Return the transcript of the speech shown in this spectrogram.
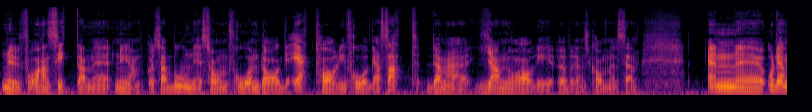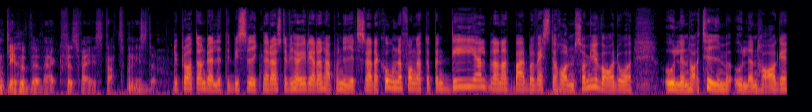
Nu får han sitta med Nyamko Sabuni som från dag ett har ifrågasatt den här januariöverenskommelsen en eh, ordentlig huvudvärk för Sveriges statsminister. Mm. Du pratar om det lite besvikna röster. Vi har ju redan här på nyhetsredaktionen fångat upp en del, bland annat Barbro Westerholm som ju var då Ullenha team Ullenhag. Eh,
